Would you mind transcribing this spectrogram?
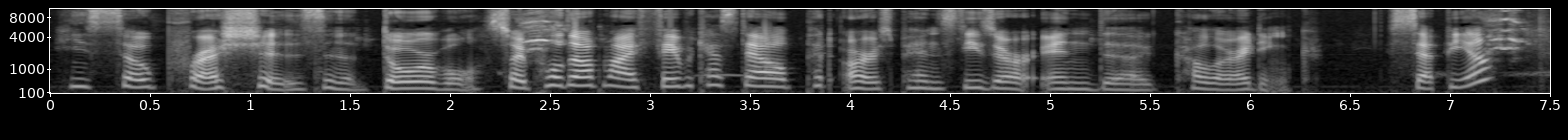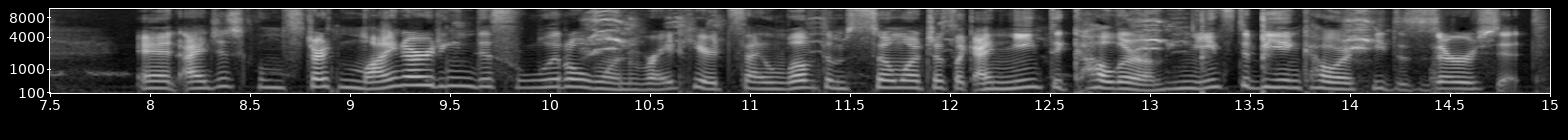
He's so precious and adorable. So I pulled out my Faber-Castell Pitt Art pens. These are in the color, I think, sepia. And I just started line arting this little one right here. It's, I love them so much. It's like, I need to color him. He needs to be in color. He deserves it.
